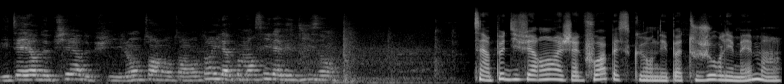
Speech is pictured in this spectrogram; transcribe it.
Il est tailleur de pierre depuis longtemps, longtemps, longtemps. Il a commencé, il avait 10 ans. C'est un peu différent à chaque fois parce qu'on n'est pas toujours les mêmes.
